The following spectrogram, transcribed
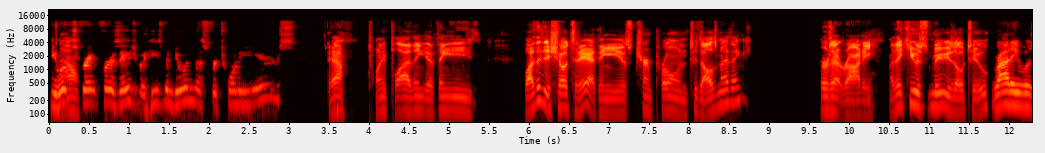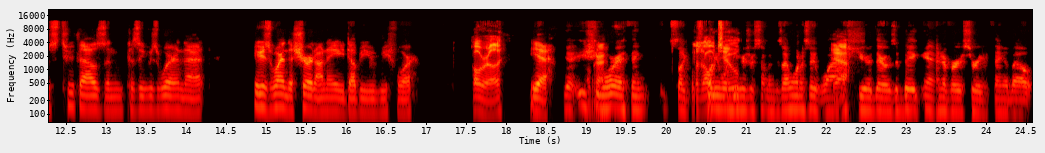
He looks No. great for his age, but he's been doing this for twenty years. Yeah, Twenty plus. I think. I think he. Well, I think they showed today. I think he just turned pro in 2000. I think, or is that Roddy? I think he was maybe he was 02. Roddy was two thousand because he was wearing that he was wearing the shirt on AEW before. Oh, really? Yeah. Yeah, Ishimori, I think it's like Was 21 02? years or something. Because I want to say last year there was a big anniversary thing about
